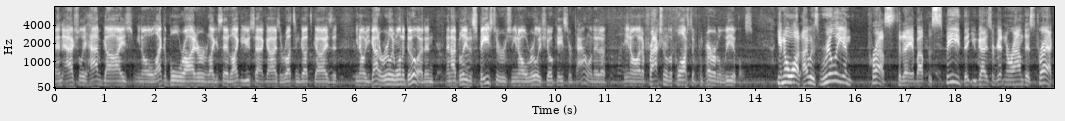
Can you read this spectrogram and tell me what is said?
and actually have guys, you know, like a bull rider, like I said, like the USAC guys, the ruts and guts guys that you know you got to really want to do it. And and I believe the SpeedSTRs, you know, really showcase their talent at a you know, at a fraction of the cost of comparable vehicles. You know what? I was really impressed today about the speed that you guys are getting around this track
